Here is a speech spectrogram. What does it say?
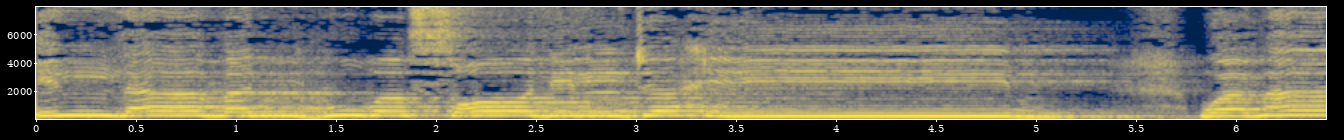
إِلَّا مَنْ هُوَ صَالِ الْجَحِيمِ وَمَا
